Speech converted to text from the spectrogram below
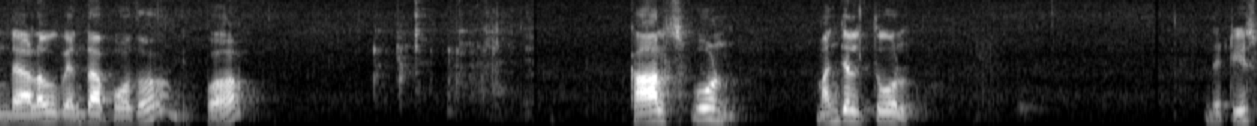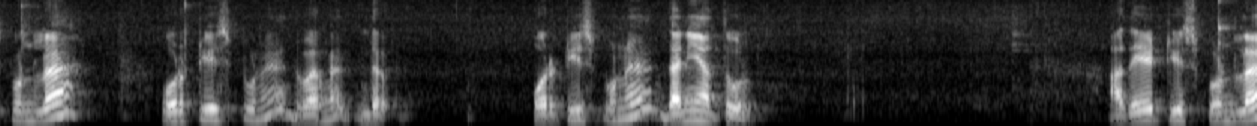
இந்த அளவு வெந்தால் போதும். இப்போது கால் ஸ்பூன் மஞ்சள் தூள். இந்த டீஸ்பூனில் ஒரு டீஸ்பூனு இந்த பாருங்கள் இந்த ஒரு டீஸ்பூனு தனியாத்தூள் அதே டீஸ்பூனில்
